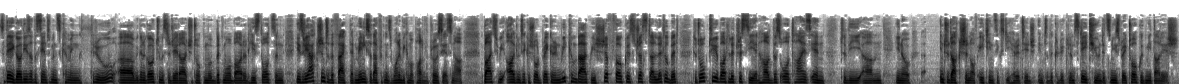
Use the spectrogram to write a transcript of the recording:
So there you go. These are the sentiments coming through. Uh, we're going to go to Mr. Jairaj to talk a bit more about it, his thoughts and his reaction to the fact that many South Africans want to become a part of the process now. But we are going to take a short break and when we come back, we shift focus just a little bit to talk to you about literacy and how this all ties in to the, um, you know, introduction of 1860 heritage into the curriculum. Stay tuned. It's Newsbreak Talk with me, Taresh.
